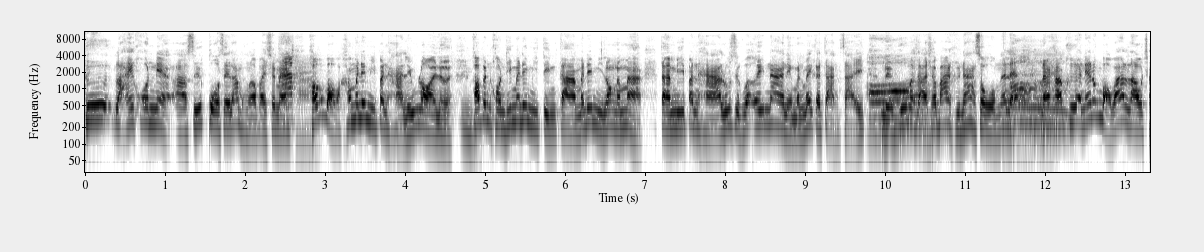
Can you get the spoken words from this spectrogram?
คือหลายคนเนี่ยอ่าซื้อโกเซรั่มของเราไปใช่ไหมครับเขาก็บอกว่าเขาไม่ได้มีปัญหาริ้วรอยเลย เขาเป็นคนที่ไม่ได้มีตีนกาไม่ได้มีร่องน้ำหมาก แต่มีปัญหารู้สึกว่าเอ้ยหน้าเนี่ยมันไม่กระจ่างใส หรือผู้ภาษาชาวบ้านคือหน้าโทรมนั่นแหละนะครับคืออันนี้ต้องบอกว่าเราเฉ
